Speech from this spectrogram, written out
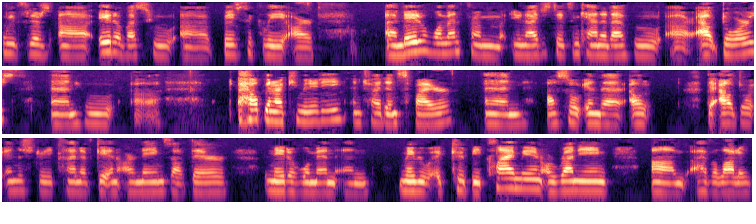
we've, there's, uh, eight of us who, uh, basically are Native women from United States and Canada who are outdoors and who, uh, help in our community and try to inspire and also in the out, the outdoor industry, kind of getting our names out there, Native women, and maybe it could be climbing or running. Um, I have a lot of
